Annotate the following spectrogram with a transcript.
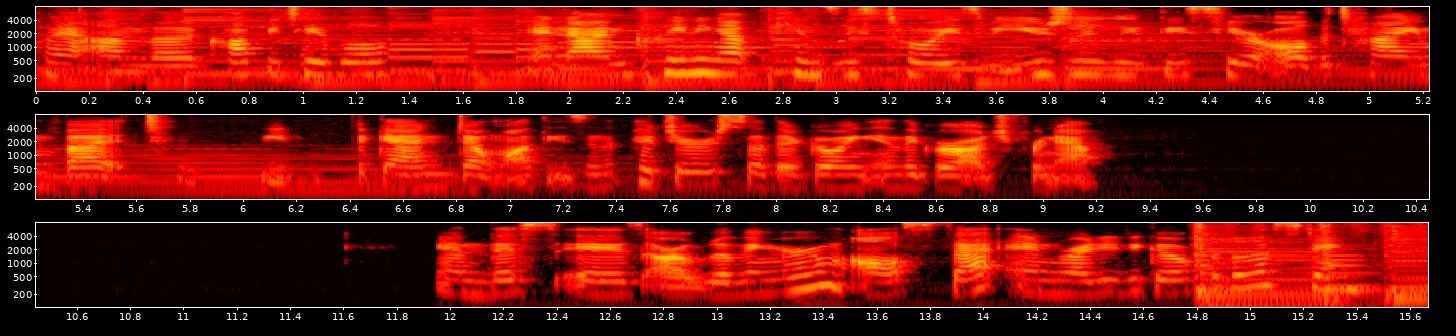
plant on the coffee table and now I'm cleaning up Kinsley's toys. We usually leave these here all the time, but we, again, don't want these in the pictures, so they're going in the garage for now. And this is our living room all set and ready to go for the listing.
